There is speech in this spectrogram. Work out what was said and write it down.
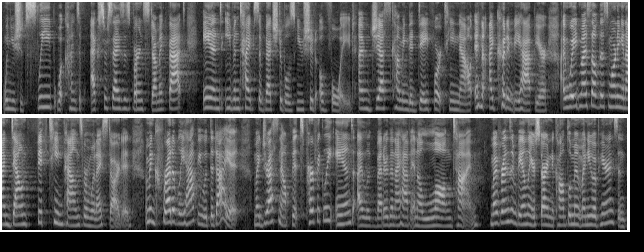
when you should sleep, what kinds of exercises burn stomach fat, and even types of vegetables you should avoid. I'm just coming to day 14 now and I couldn't be happier. I weighed myself this morning and I'm down 15 pounds from when I started. I'm incredibly happy with the diet. My dress now fits perfectly and I look better than I have in a long time. My friends and family are starting to compliment my new appearance and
